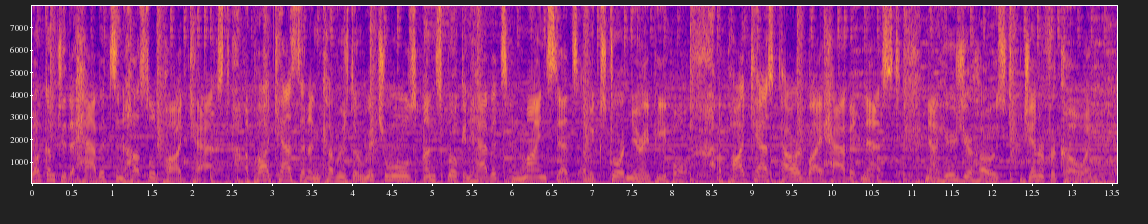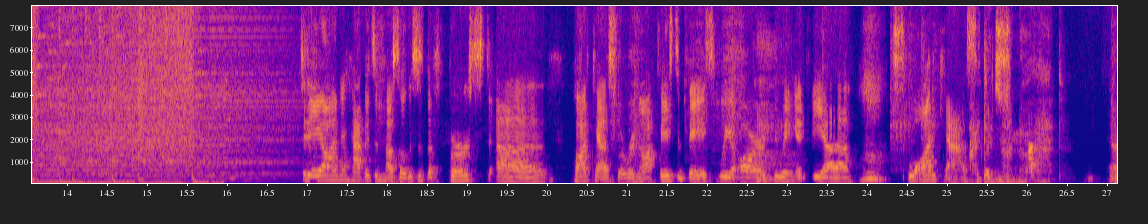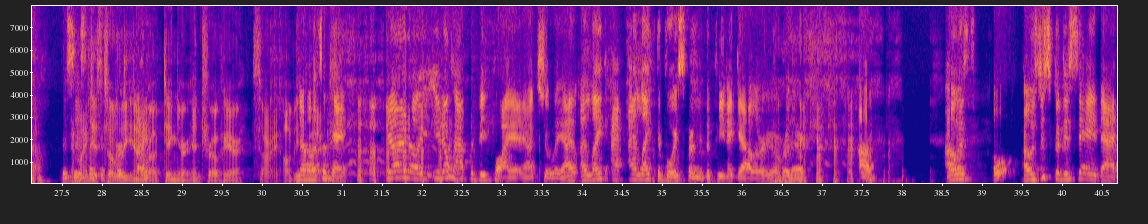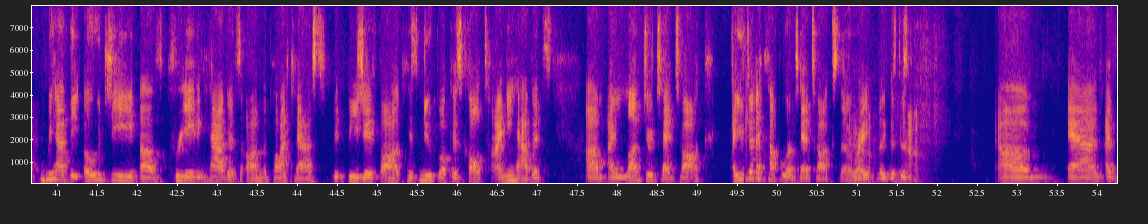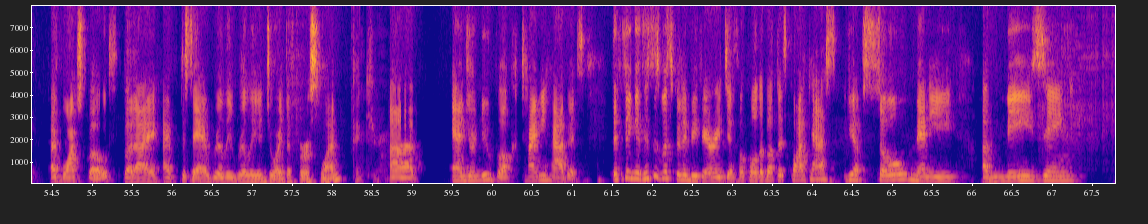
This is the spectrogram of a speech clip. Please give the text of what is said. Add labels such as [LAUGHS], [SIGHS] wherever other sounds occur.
Welcome to the Habits and Hustle Podcast, a podcast that uncovers the rituals, unspoken habits, and mindsets of extraordinary people. A podcast powered by Habit Nest. Now, here's your host, Jennifer Cohen. Today on Habits and Hustle, this is the first uh, podcast where we're not face to face. We are [GASPS] doing it via [GASPS] Squadcast. I did not know that. Yeah, this Am is I like just totally interrupting time. your intro here? Sorry, I'll be. No, quiet. it's okay. [LAUGHS] no, no, you don't have to be quiet. Actually, I, I like I, I, like the voice from the peanut gallery over there. [LAUGHS] um, I was oh, I was just going to say that we have the OG of creating habits on the podcast, BJ Fogg. His new book is called Tiny Habits. Um, I loved your TED Talk. You've done a couple of TED Talks though, yeah, right? Like this yeah. is um, and I've I've watched both, but I, I have to say I really really enjoyed the first one. Thank you. Uh, and your new book, Tiny Habits. The thing is, this is what's going to be very difficult about this podcast. You have so many amazing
